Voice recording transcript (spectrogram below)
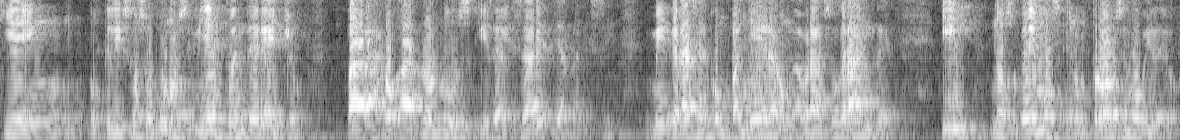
quien utilizó su conocimiento en derecho para arrojarnos luz y realizar este análisis. Mil gracias compañera, un abrazo grande y nos vemos en un próximo video.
